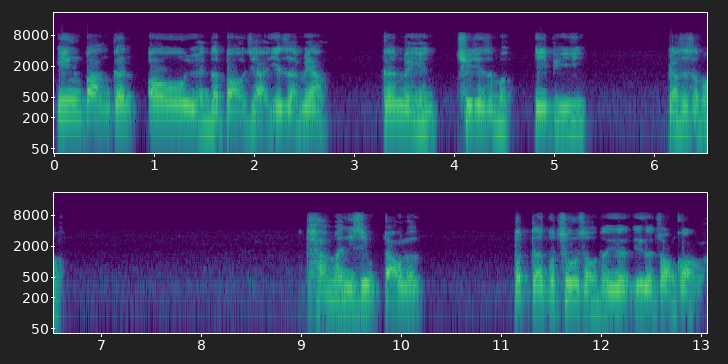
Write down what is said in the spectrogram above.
英镑跟欧元的报价也怎么样？跟美元趋近什么？一比一，表示什么？他们已经到了不得不出手的一个一个状况了。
